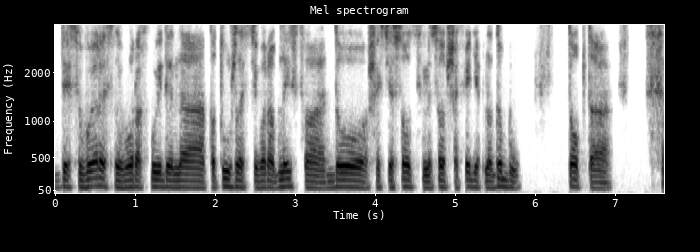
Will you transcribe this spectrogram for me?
десь у вересні ворог вийде на потужності виробництва до 600-700 шахедів на добу. Тобто, з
